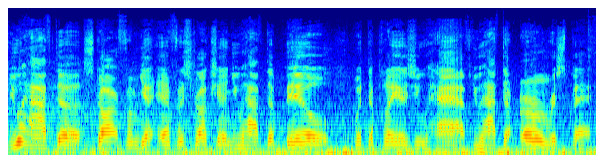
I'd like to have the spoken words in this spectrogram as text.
you have to start from your infrastructure and you have to build with the players you have. You have to earn respect.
